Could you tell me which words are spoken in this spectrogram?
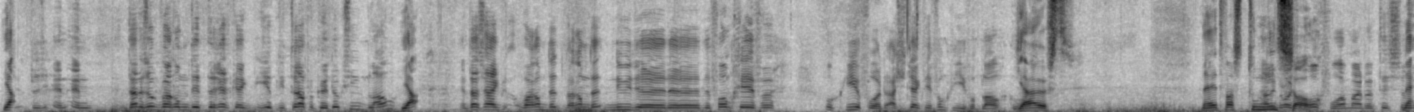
Ja. Dus, en, en dat is ook waarom dit de rest, kijk hier op die trappen kun je het ook zien, blauw. Ja, En dat is eigenlijk waarom, dit, waarom de, nu de, de, de vormgever ook hiervoor, de architect heeft ook hiervoor blauw gekozen. juist. Nee, het was toen Daar had niet ik nooit zo. oog voor, maar dat is zo Nee.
